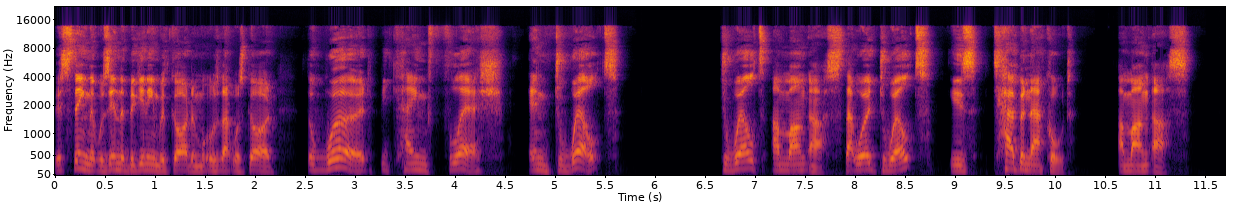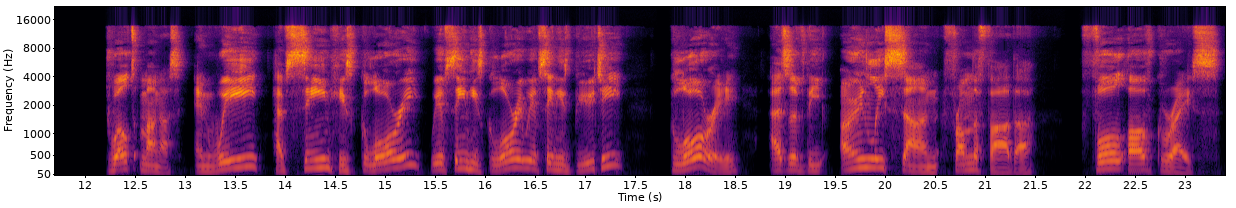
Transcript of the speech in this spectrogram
this thing that was in the beginning with God and that was God, the Word became flesh and dwelt dwelt among us. That word dwelt is tabernacled among us. Dwelt among us. And we have seen his glory. We have seen his glory. We have seen his beauty. Glory as of the only Son from the Father, full of grace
